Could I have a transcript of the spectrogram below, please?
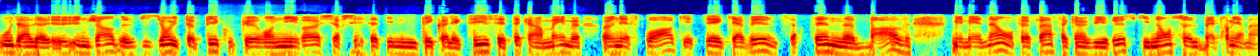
ou dans une genre de vision utopique où qu'on ira chercher cette immunité collective. C'était quand même un espoir qui était, qui avait une certaine base. Mais maintenant, on fait face avec un virus qui non seul, ben, premièrement,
